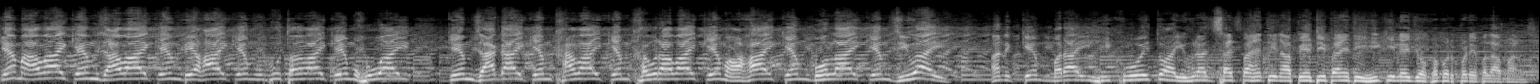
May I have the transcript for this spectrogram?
કેમ આવાય, કેમ જાવાય, કેમ બેહાય, કેમ ઊભું થવાય, કેમ હુવાય, કેમ જાગાય, કેમ ખાવાય, કેમ ખવરાવાય કેમ હહાય કેમ બોલાય, કેમ જીવાય અને કેમ મરાય, હીખવું હોય તો આ યુવરાજ સાહેબ પાસેથી આ પેઢી પાસેથી હીકી લેજો, ખબર પડે ભલા માણસ.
